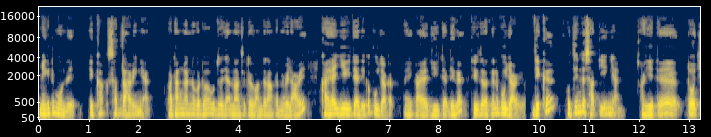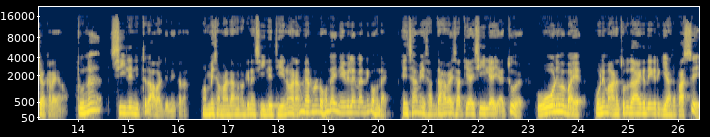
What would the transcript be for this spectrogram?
මේකට මුණ දෙන්න. එකක් සද්ධාවෙන් යන්න. පටන් ගන්නකොටම බුදුරජාණන් වහන්සේට වන්දනා කරන වෙලාවේ කයයි ජීවිතය දෙක පූජා කරනවා. මේ කයයි ජීවිතය දෙක ත්‍රිවිධ රත්නට පූජා වේවා. දෙක උතෙන්ද සතියෙන් යන්න. හරියට ටෝචර් කරලා යනවා. තුන සීලෙ නිතර ආවර්ජනය කරා. මම මේ සමාදන් කරගෙන සීලෙ තියෙනවා නම් මරණට හොඳයි. මේ වෙලාවේ මරණ එක හොඳයි. ඒ නිසා මේ සද්ධාවයි සතියයි සීලයයි ඇතුව ඕනෙම බය ඕනෙම අනතුරුදායක දෙයකට ගියාට පස්සේ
